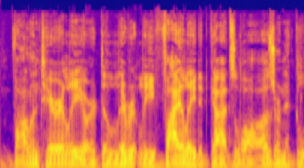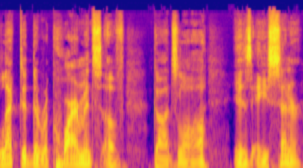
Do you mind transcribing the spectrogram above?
voluntarily or deliberately violated God's laws or neglected the requirements of God's law is a sinner.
